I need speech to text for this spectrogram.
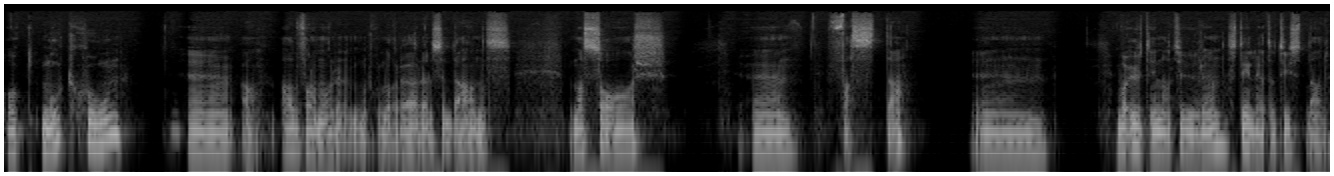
och motion, ja, all form av motion, då, rörelse, dans, massage, fasta, vara ute i naturen, stillhet och tystnad.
